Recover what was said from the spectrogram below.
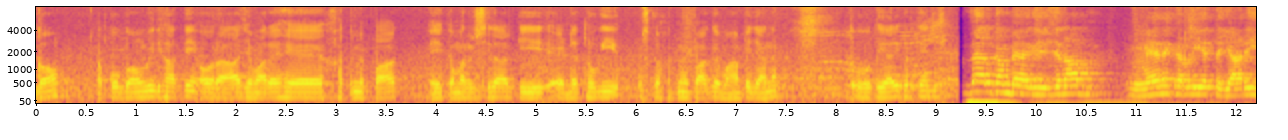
गाँव। आपको गाँव भी दिखाते हैं, और आज हमारे है ख़त्म पाक। एक हमारे रिश्तेदार की डेथ होगी, उसका ख़त्म पाक है, वहाँ पे जाना। तो तैयारी करते हैं जी। वेलकम बैक जी। जनाब, मैंने कर ली है तैयारी,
